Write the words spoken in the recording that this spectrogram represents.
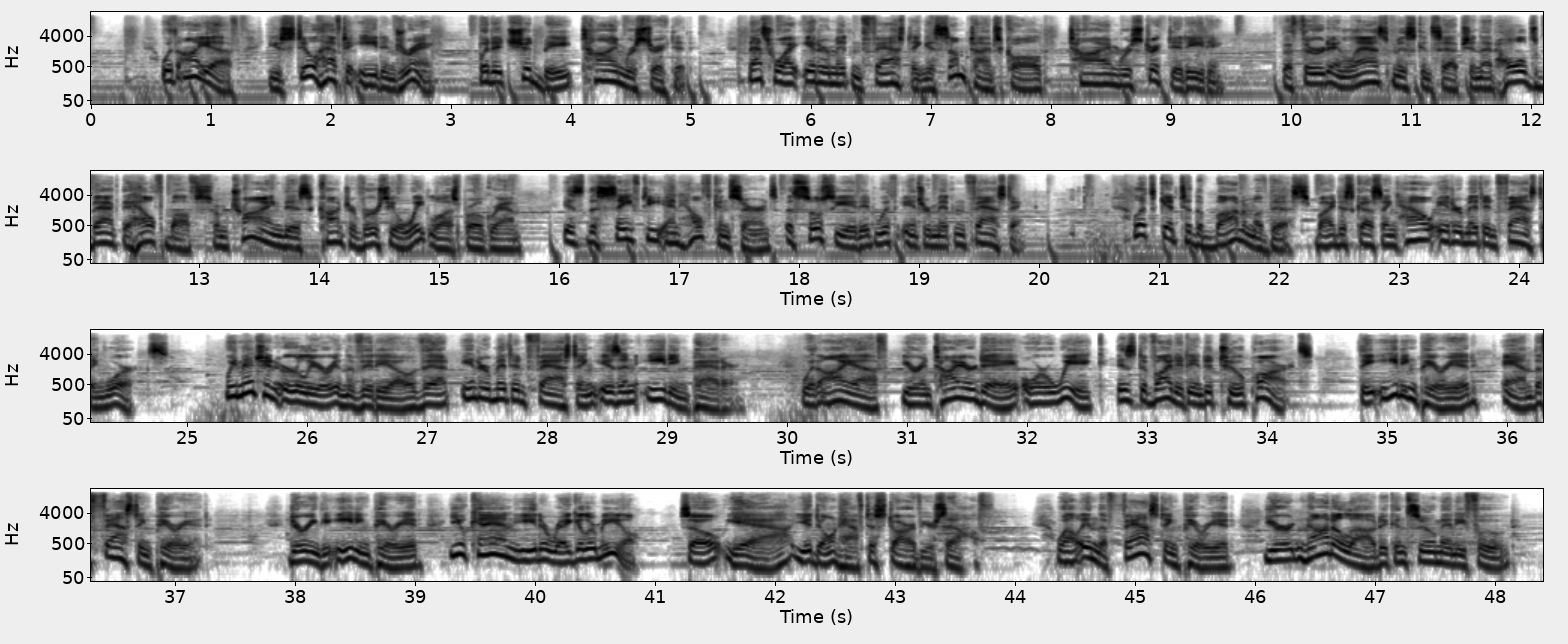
With IF, you still have to eat and drink, but it should be time restricted. That's why intermittent fasting is sometimes called time restricted eating. The third and last misconception that holds back the health buffs from trying this controversial weight loss program is the safety and health concerns associated with intermittent fasting. Let's get to the bottom of this by discussing how intermittent fasting works. We mentioned earlier in the video that intermittent fasting is an eating pattern. With IF, your entire day or week is divided into two parts the eating period and the fasting period. During the eating period, you can eat a regular meal. So, yeah, you don't have to starve yourself. While in the fasting period, you're not allowed to consume any food.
